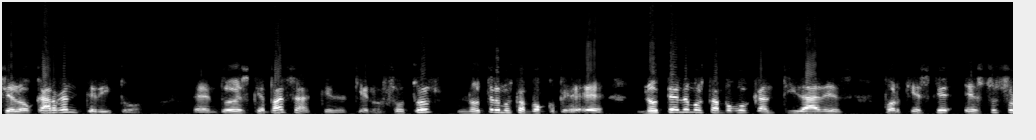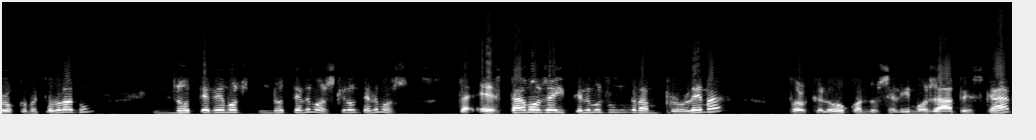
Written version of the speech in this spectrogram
se lo carga enterito. Entonces, ¿qué pasa? Que, nosotros no tenemos tampoco eh, no tenemos tampoco cantidades, porque es que esto se lo come todo el atún. No tenemos, no tenemos, es que no tenemos. Estamos ahí, tenemos un gran problema, porque luego cuando salimos a pescar,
